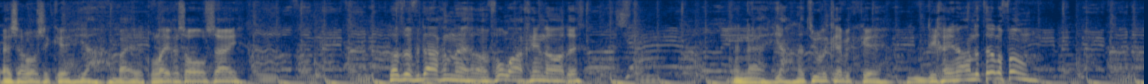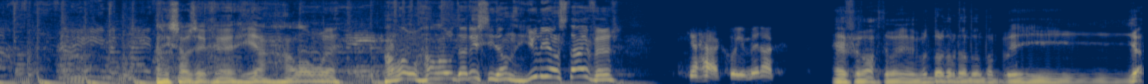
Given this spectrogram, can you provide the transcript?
En zoals ik eh, ja, bij de collega's al zei... dat we vandaag een, eh, volle agenda hadden. En eh, ja, natuurlijk heb ik diegene aan de telefoon. En ik zou zeggen, ja, hallo, hallo, hallo, daar is hij dan. Julian Stuiver. Ja, goedemiddag. Even wachten. Ja,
